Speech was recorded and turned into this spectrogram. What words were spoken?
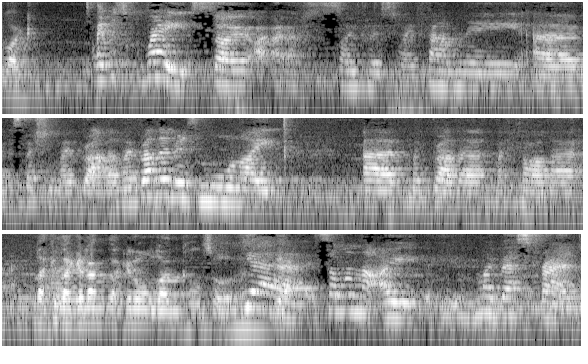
like? It was great. So I, I I was so close to my family, um, especially my brother. My brother is more like uh, my brother, my father, and Like like an like an old uncle sort of. yeah, someone that I, my best friend.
